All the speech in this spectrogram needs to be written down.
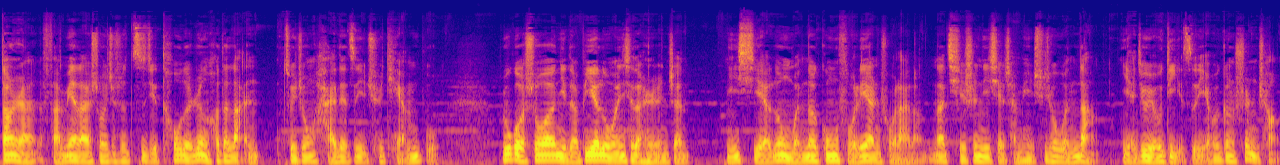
当然，反面来说就是自己偷的任何的懒，最终还得自己去填补。如果说你的毕业论文写得很认真，你写论文的功夫练出来了，那其实你写产品需求文档也就有底子，也会更顺畅。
